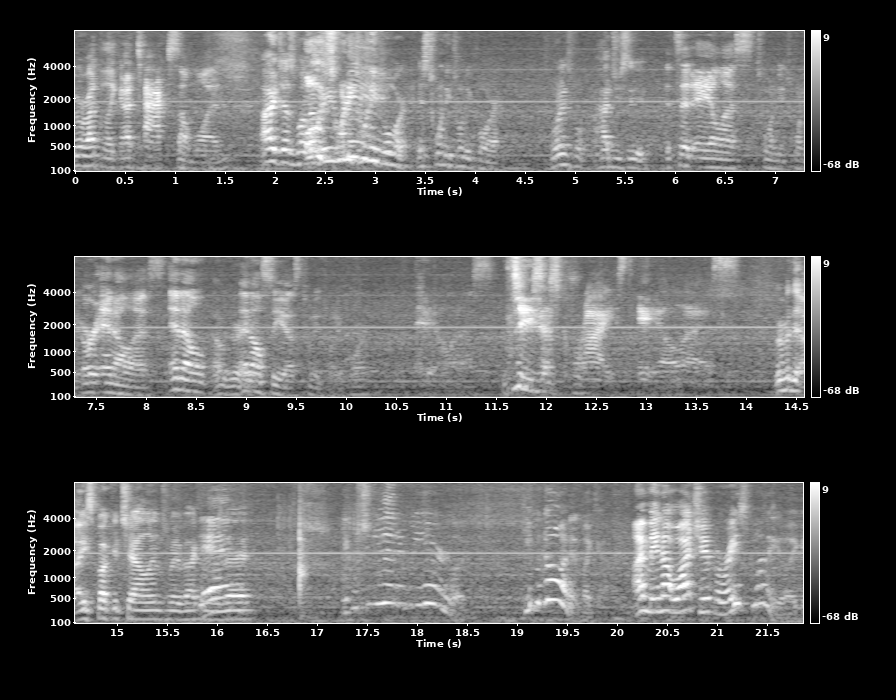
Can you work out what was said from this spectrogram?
You were about to like attack someone. I just want Oh, to it's be 2024. It's 2024. Me. 2024. How'd you see it? It said ALS 2020 or NLS. NL Oh, great. NLCS 2024. ALS. Jesus Christ, ALS. Remember the ice bucket challenge way back Yeah. in the day? People should do that every year. Like, keep it going. Like, I may not watch it, but raise money. Like,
